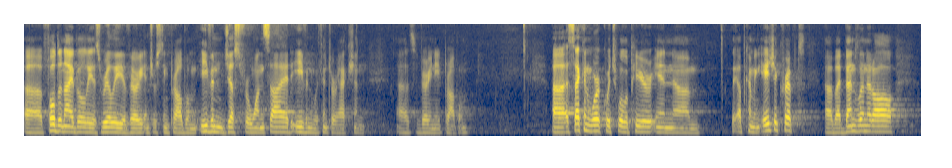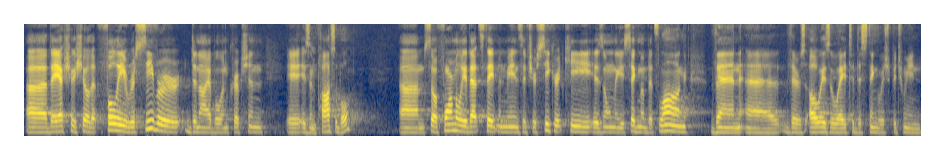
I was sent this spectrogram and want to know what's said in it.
uh, full deniability is really a very interesting problem, even just for one side, even with interaction. Uh, it's a very neat problem. Uh, a second work, which will appear in um, the upcoming AsiaCrypt uh, by Bendlin et al. Uh, they actually show that fully receiver deniable encryption is, impossible. Um, so formally, that statement means if your secret key is only sigma bits long, then uh, there's always a way to distinguish between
